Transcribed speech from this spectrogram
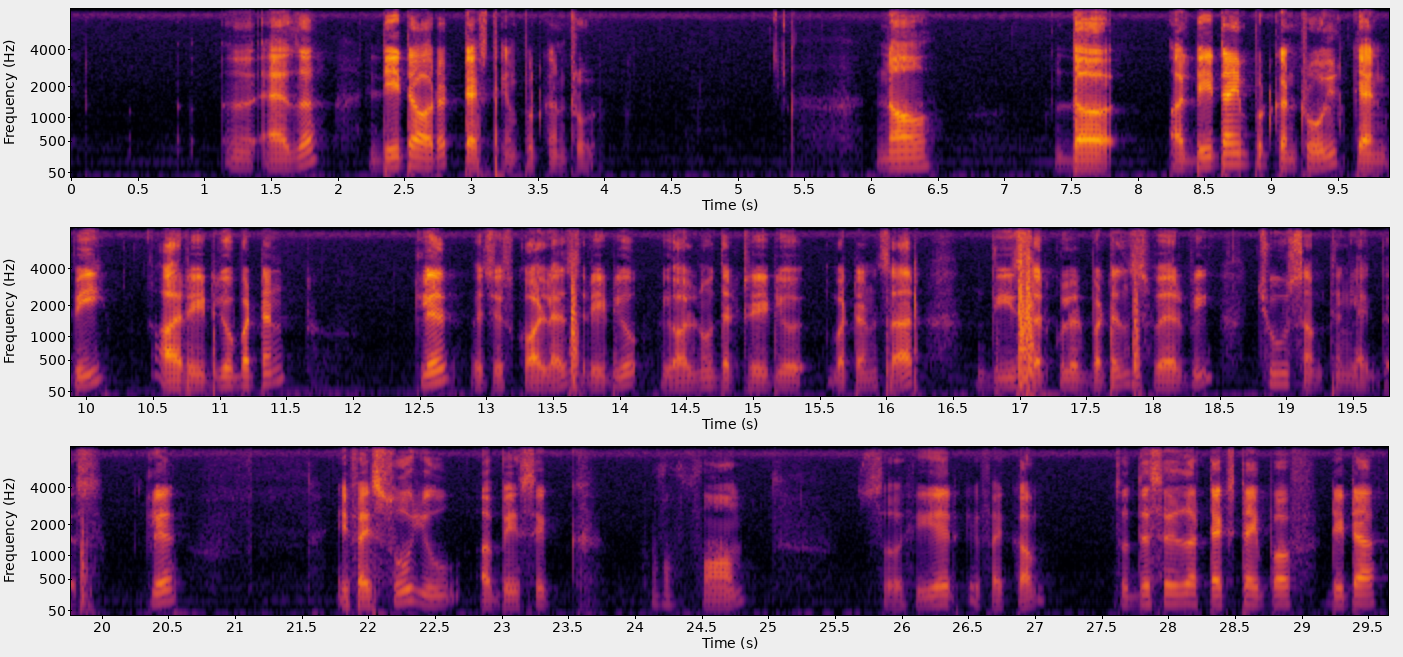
uh, as a data or a text input control. Now the a data input control can be a radio button clear which is called as radio. We all know that radio buttons are these circular buttons where we choose something like this. Clear? If I show you a basic form so here if I come so this is a text type of data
